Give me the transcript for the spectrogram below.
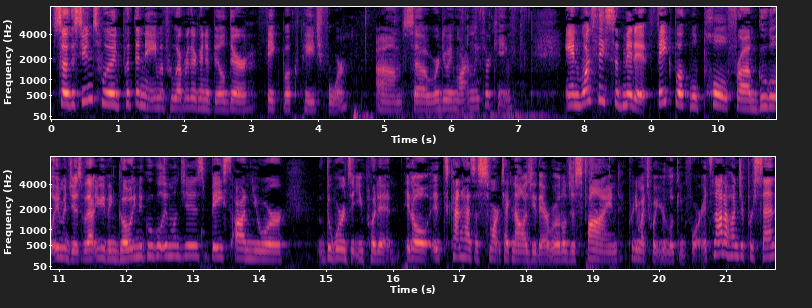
So the students would put the name of whoever they're going to build their Fakebook page for. Um, so we're doing Martin Luther King. And once they submit it, Fakebook will pull from Google Images without you even going to Google Images based on your the words that you put in. It'll it kind of has a smart technology there where it'll just find pretty much what you're looking for. It's not 100%,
